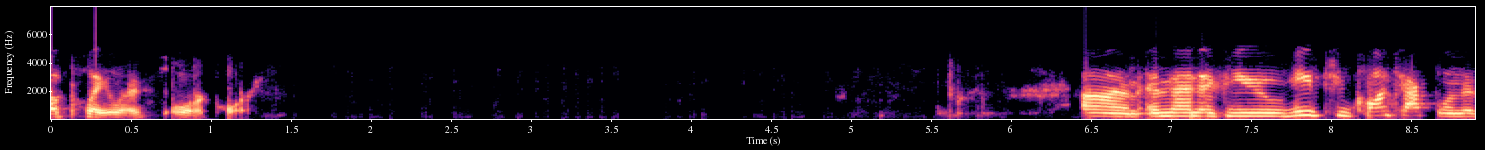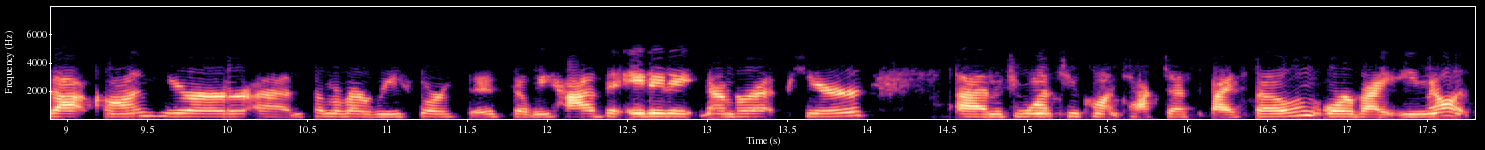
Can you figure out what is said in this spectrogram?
a playlist or a course. Um, and then if you need to contact lynda.com, here are um, some of our resources. So we have the 888 number up here. Um, if you want to contact us by phone or by email, it's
